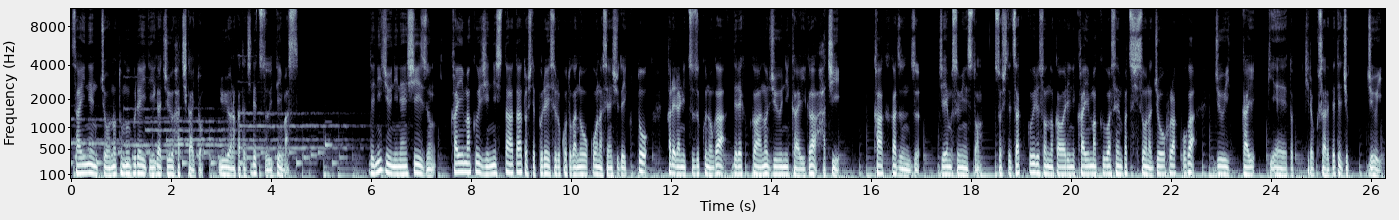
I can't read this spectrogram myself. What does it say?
最年長のトム・ブレイディが18回というような形で続いています。で、22年シーズン、開幕時にスターターとしてプレイすることが濃厚な選手でいくと、彼らに続くのがデレック・カーの12回が8位、カーク・カズンズ、ジェームス・ウィンストン、そしてザック・ウィルソンの代わりに開幕は先発しそうなジョー・フラッコが11回、えー、記録されてて 10, 10位。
